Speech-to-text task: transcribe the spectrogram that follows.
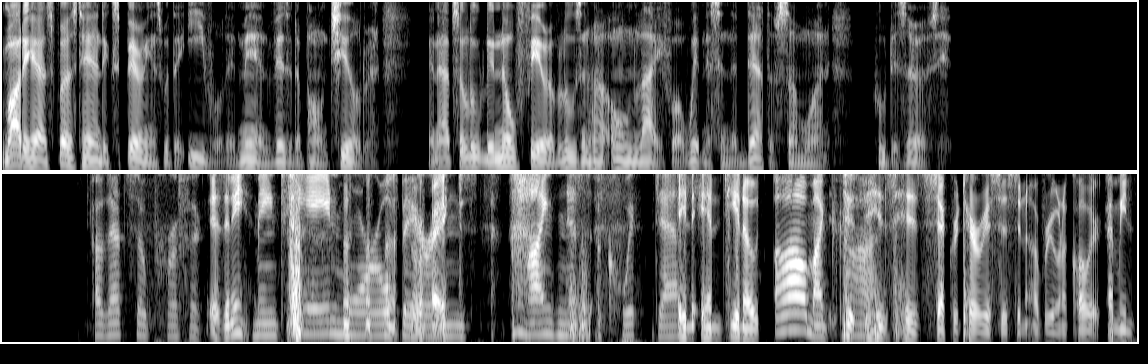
Mardi has first-hand experience with the evil that men visit upon children and absolutely no fear of losing her own life or witnessing the death of someone who deserves it. Oh, that's so perfect. isn't he Maintain moral bearings, kindness, a quick death. and and you know oh my God. his his secretary assistant, however you want to call her. I mean,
